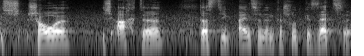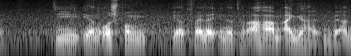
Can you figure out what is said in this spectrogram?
Ich schaue, ich achte, dass die einzelnen Kaschut-Gesetze, die ihren Ursprung, ihre Quelle in der Torah haben, eingehalten werden.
